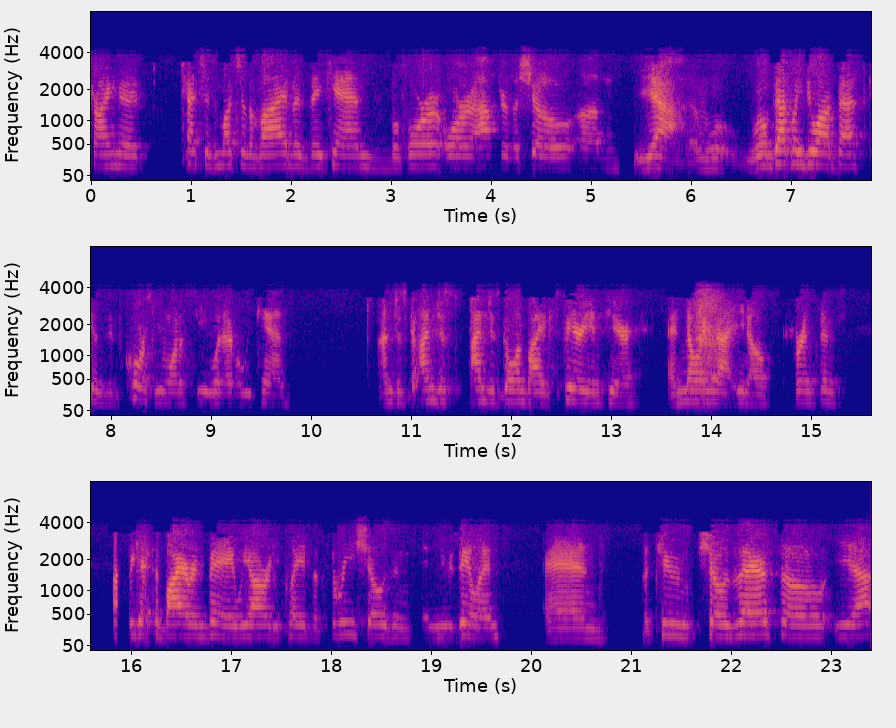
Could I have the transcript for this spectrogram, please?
trying to catch as much of the vibe as they can before or after the show. Um, yeah, we'll, we'll definitely do our best because, of course, we want to see whatever we can. I'm just, I'm just, I'm just going by experience here and knowing that, you know, for instance, we get to Byron Bay, we already played the three shows in, in New Zealand and the two shows there. So yeah,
